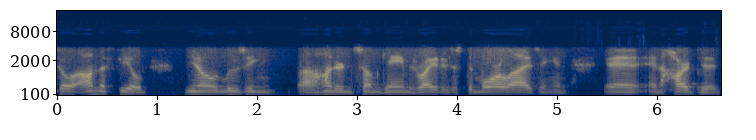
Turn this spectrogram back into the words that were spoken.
so on the field, you know, losing a hundred and some games, right, is just demoralizing and and, and hard to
